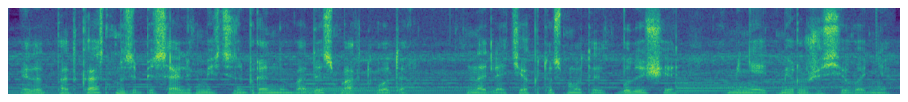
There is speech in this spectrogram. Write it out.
Этот подкаст мы записали вместе с брендом воды Smart Water. Она для тех, кто смотрит в будущее и меняет мир уже сегодня.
